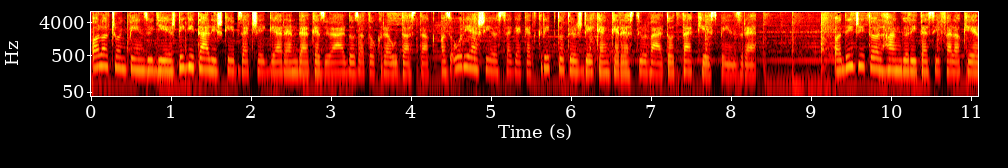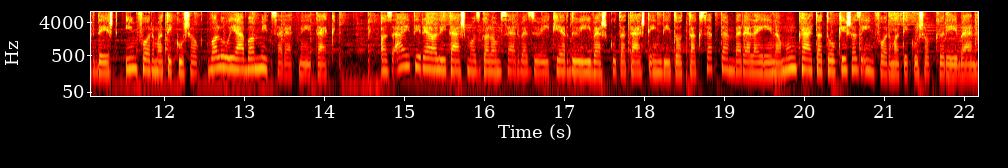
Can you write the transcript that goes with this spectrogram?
alacsony pénzügyi és digitális képzettséggel rendelkező áldozatokra utaztak, az óriási összegeket kriptotősdéken keresztül váltották készpénzre. A Digital Hungary teszi fel a kérdést, informatikusok, valójában mit szeretnétek? Az IT realitás mozgalom szervezői kérdőíves kutatást indítottak szeptember elején a munkáltatók és az informatikusok körében.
